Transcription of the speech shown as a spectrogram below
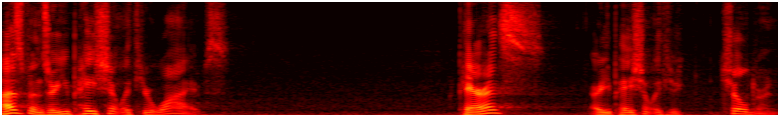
Husbands, are you patient with your wives? Parents, are you patient with your children?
